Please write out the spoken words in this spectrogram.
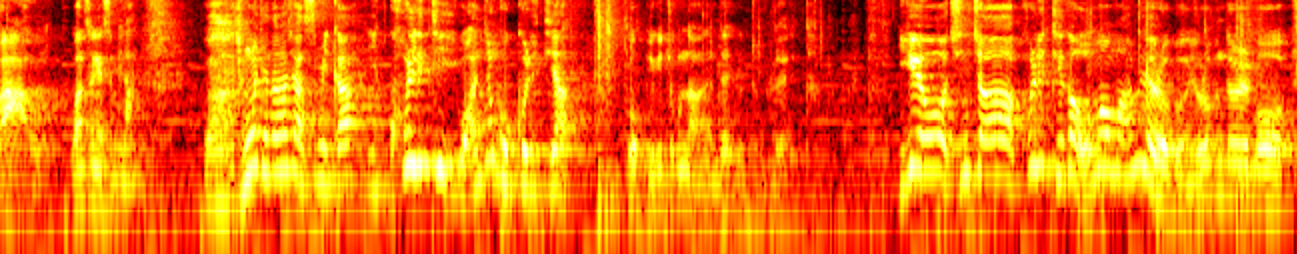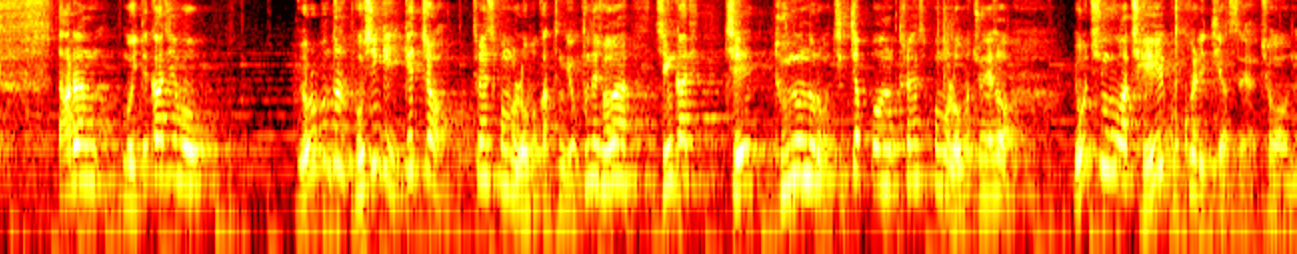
와우 완성했습니다. 와 정말 대단하지 않습니까? 이 퀄리티 이거 완전 고퀄리티야. 어 여기 조금 나왔는데 이거 좀 눌러야겠다. 이게요 진짜 퀄리티가 어마어마합니다 여러분. 여러분들 뭐 다른 뭐 이때까지 뭐 여러분들 보신 게 있겠죠? 트랜스포머 로봇 같은 경우. 근데 저는 지금까지 제 두 눈으로 직접 본 트랜스포머 로봇 중에서 요 친구가 제일 고퀄리티였어요 저는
